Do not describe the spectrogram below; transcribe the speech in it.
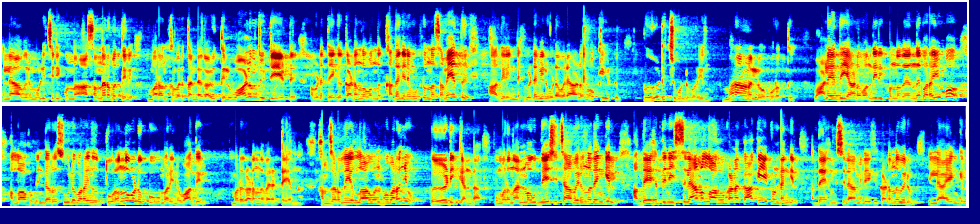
എല്ലാവരും ഒളിച്ചിരിക്കുന്ന ആ സന്ദർഭത്തിൽ ഉമർ എന്നവർ തന്റെ കഴുത്തിൽ വാളും ചുറ്റിയിട്ട് അവിടത്തേക്ക് കടന്നു വന്ന് കഥകിനെ മുട്ടുന്ന സമയത്ത് ആദിലിന്റെ വിടവിലൂടെ ഒരാൾ നോക്കിയിട്ട് പേടിച്ചുകൊണ്ട് പറയുന്നു ഉമറാണല്ലോ പുറത്ത്. വാളേന്തിയാണ് വന്നിരിക്കുന്നത് എന്ന് പറയുമ്പോൾ അള്ളാഹുവിന്റെ റസൂൽ പറയുന്നത് തുറന്നു കൊടുക്കൂ ഉമറിന് വാതിൽ. കടന്നു വരട്ടെ എന്ന്. ഹംസ റളിയല്ലാഹു അൻഹു പറഞ്ഞു പേടിക്കണ്ട. ഉമർ നന്മ ഉദ്ദേശിച്ചാ വരുന്നതെങ്കിൽ അദ്ദേഹത്തിന് ഇസ്ലാം അള്ളാഹു കണക്കാക്കിയിട്ടുണ്ടെങ്കിൽ അദ്ദേഹം ഇസ്ലാമിലേക്ക് കടന്നു വരും. ഇല്ല എങ്കിൽ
